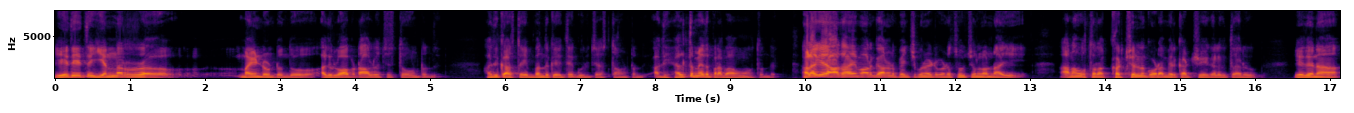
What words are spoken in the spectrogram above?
ఏదైతే ఇన్నర్ మైండ్ ఉంటుందో అది లోపల ఆలోచిస్తూ ఉంటుంది. అది కాస్త ఇబ్బందికైతే గురి చేస్తూ ఉంటుంది. అది హెల్త్ మీద ప్రభావం అవుతుంది. అలాగే ఆదాయ మార్గాలను పెంచుకునేటువంటి సూచనలు ఉన్నాయి. అనవసర ఖర్చులను కూడా మీరు కట్ చేయగలుగుతారు. ఏదైనా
